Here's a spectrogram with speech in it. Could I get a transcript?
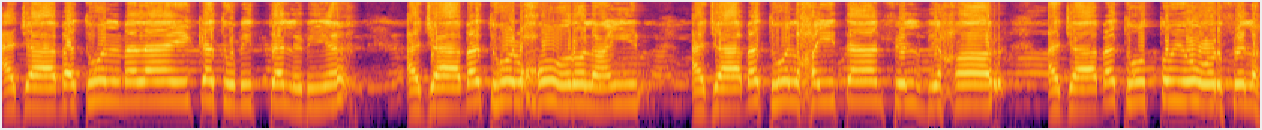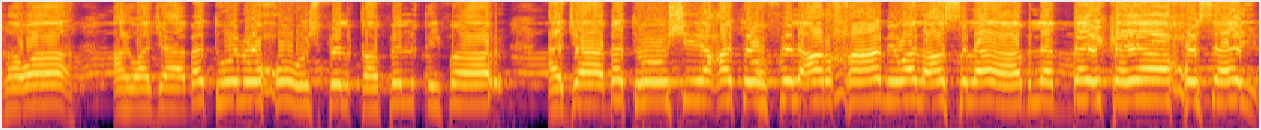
أجابته الملائكة بالتلبية أجابته الحور العين أجابته الحيتان في البحار أجابته الطيور في الهواء وأجابته الوحوش في في القفار أجابته شيعته في الأرحام والأصلاب لبيك يا حسين.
